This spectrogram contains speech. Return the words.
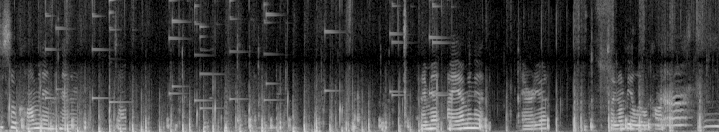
is so common in the nether. I'm at, I am in an area, so I gotta be a little cautious.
